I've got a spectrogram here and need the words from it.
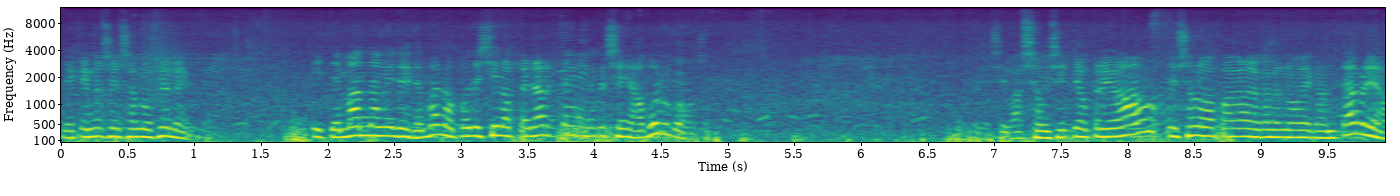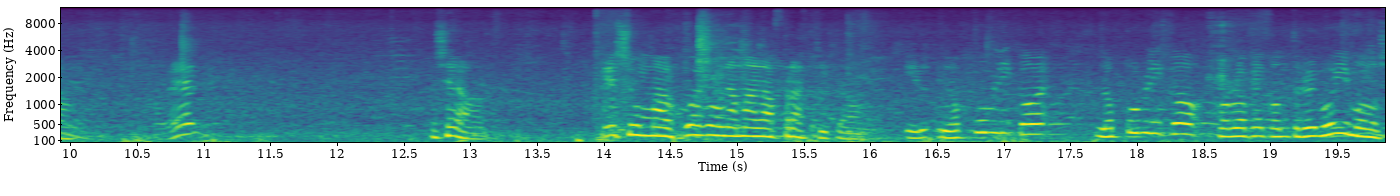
de que no se solucione, y te mandan y te dicen, bueno, puedes ir a operarte, en a Burgos, si vas a un sitio privado, eso lo va a pagar el gobierno de Cantabria. Joder. O sea, que es un mal juego, una mala práctica. Y lo público, lo público por lo que contribuimos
